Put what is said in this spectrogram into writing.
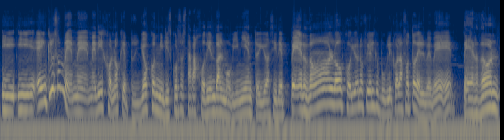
Y, e incluso me, me, dijo, ¿no? Que pues, yo con mi discurso estaba jodiendo al movimiento. Y yo así de, perdón, loco, yo no fui el que publicó la foto del bebé, ¿eh? Perdón,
